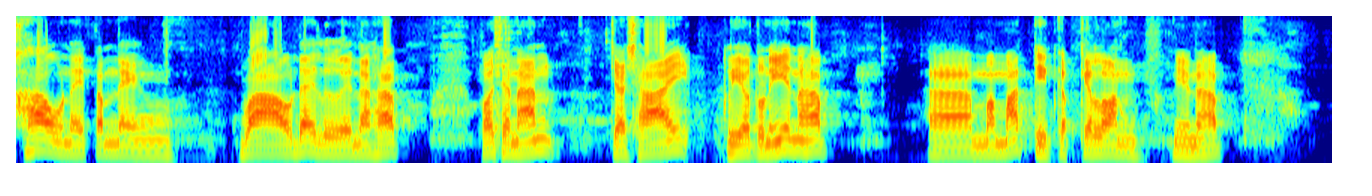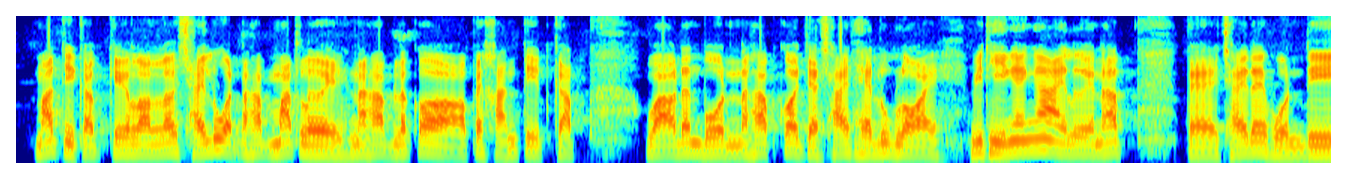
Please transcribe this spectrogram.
เข้าในตำแหน่งวาล์วได้เลยนะครับ เพราะฉะนั้นจะใช้เกลียวตัวนี้นะครับามามัดติดกับแกลลอนนี่นะครับ มัดติดกับเกลอนแล้วใช้ลวดนะครับ มัดเลยนะครับ แล้วก็เอาไปขันติดกับวาล์วด้านบนนะครับ ก็จะใช้แทนลูกลอย วิธีง่าย ๆเลยนะครับ แต่ใช้ได้ผลดี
